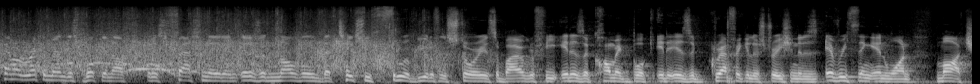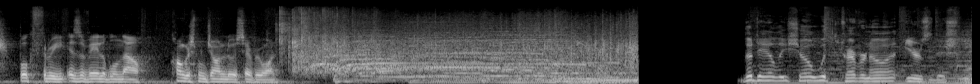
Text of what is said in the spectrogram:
I cannot recommend this book enough. It is fascinating. It is a novel that takes you through a beautiful story. It's a biography. It is a comic book. It is a graphic illustration. It is everything in one. March, book three, is available now. Congressman John Lewis, everyone. The Daily Show with Trevor Noah, Ears Edition.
